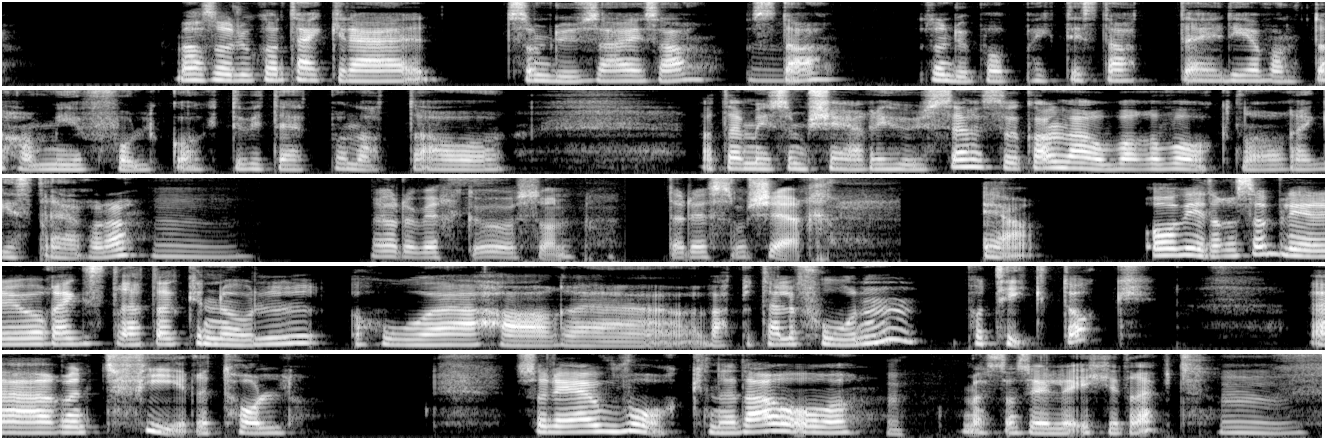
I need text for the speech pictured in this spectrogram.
Men altså, du kan tenke deg, som du sa i stad, mm. som du påpekte i stad, at de er vant til å ha mye folk og aktivitet på natta, og at det er mye som skjer i huset, så det kan være å bare våkne og registrere det. Mm. Ja, det virker jo sånn. Det er det som skjer. Ja. Og videre så blir det jo registrert at Knull, hun har uh, vært på telefonen på TikTok uh, rundt 4.12. Så de er jo våkne da, og mest sannsynlig ikke drept. Mm.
